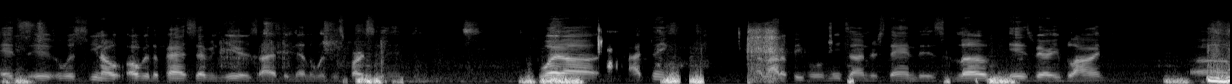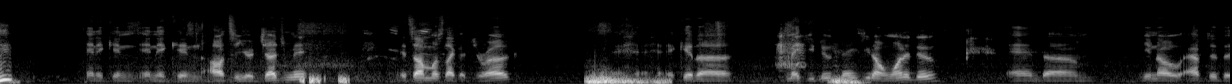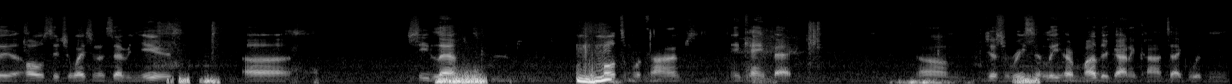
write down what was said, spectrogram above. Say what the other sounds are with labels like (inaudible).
it's it was you know over the past seven years I've been dealing with this person. And, what uh, I think a lot of people need to understand is love is very blind, uh, mm-hmm. and it can and it can alter your judgment. It's almost like a drug. (laughs) it could uh, make you do things you don't want to do, and um, you know, after the whole situation of seven years, uh, she left mm-hmm. multiple times and came back. Um, just recently her mother got in contact with me.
